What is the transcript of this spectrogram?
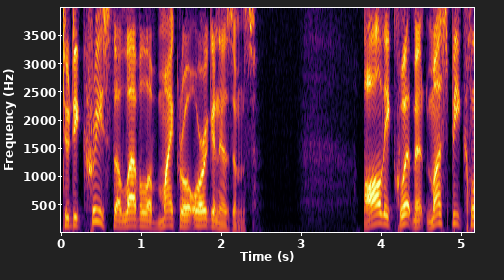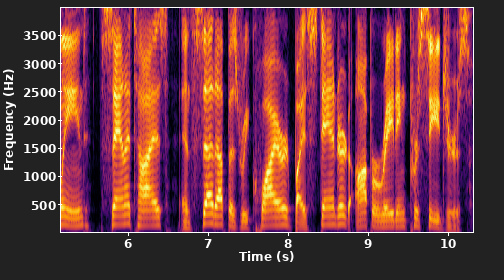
to decrease the level of microorganisms. All equipment must be cleaned, sanitized, and set up as required by standard operating procedures.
